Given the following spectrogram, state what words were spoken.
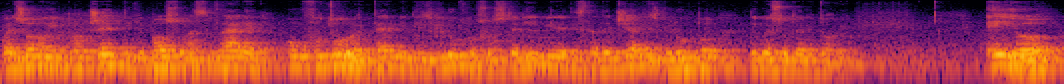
quali sono i progetti che possono assicurare un futuro in termini di sviluppo sostenibile, di strategia di sviluppo di questo territorio. E io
